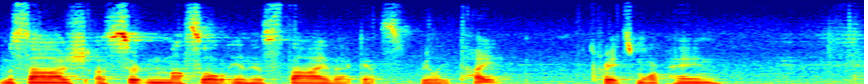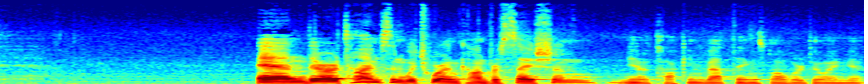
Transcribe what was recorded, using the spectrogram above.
massage a certain muscle in his thigh that gets really tight, creates more pain. And there are times in which we're in conversation, you know, talking about things while we're doing it.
